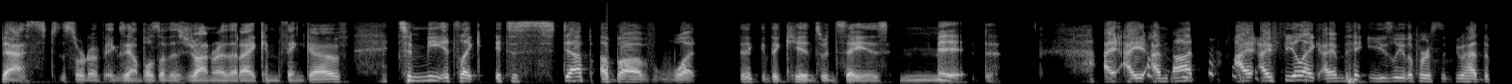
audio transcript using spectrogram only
best sort of examples of this genre that I can think of. To me, it's like it's a step above what the the kids would say is mid. I, I I'm not I, I feel like I am easily the person who had the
